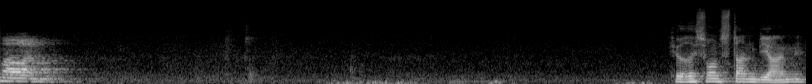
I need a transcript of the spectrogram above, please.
Come on. Feel this one stand behind me.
